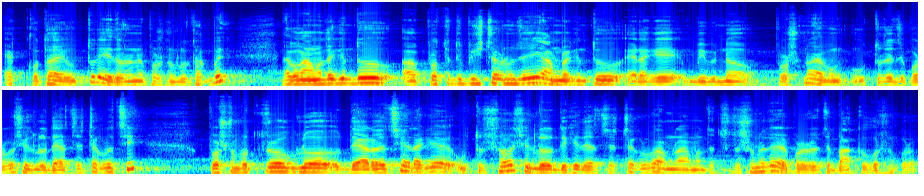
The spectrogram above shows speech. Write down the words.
এক কথায় উত্তর, এই ধরনের প্রশ্নগুলো থাকবে। এবং আমাদের কিন্তু প্রতিটি পৃষ্ঠা অনুযায়ী আমরা কিন্তু এর আগে বিভিন্ন প্রশ্ন এবং উত্তরের যে পর্ব, সেগুলো দেওয়ার চেষ্টা করেছি। প্রশ্নপত্রগুলো দেওয়া রয়েছে, এর আগে উত্তর সহ সেগুলো দেখে দেওয়ার চেষ্টা করব। আমরা আমাদের ছোটো সময়তে এরপরে রয়েছে বাক্য গঠন করো।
